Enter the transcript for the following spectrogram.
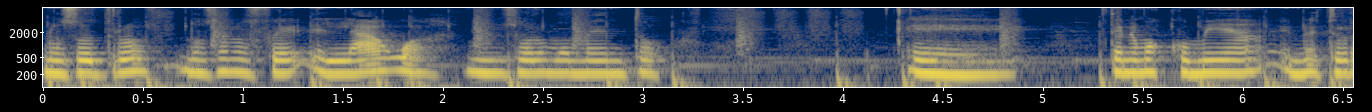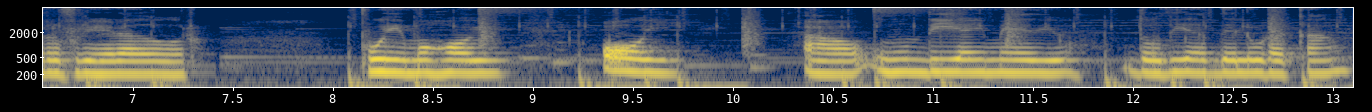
Nosotros no se nos fue el agua ni un solo momento. Eh, tenemos comida en nuestro refrigerador. Pudimos hoy, hoy, a un día y medio, dos días del huracán,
